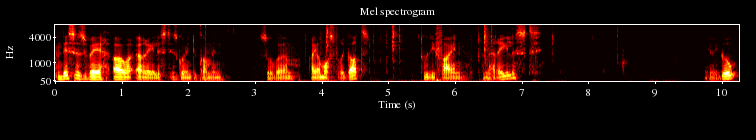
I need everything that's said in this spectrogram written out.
And this is where our array list is going to come in. So um, I almost forgot to define an array list. There we go.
